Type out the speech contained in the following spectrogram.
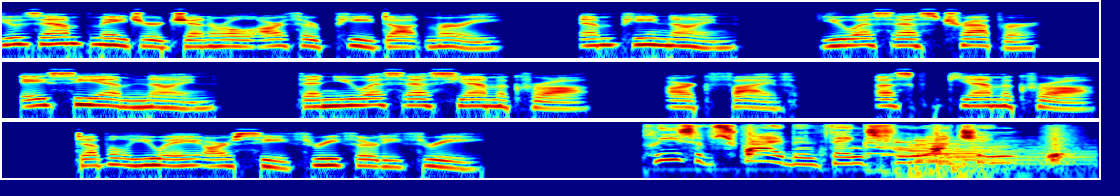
USAMP Major General Arthur P. Murray, MP9, USS Trapper, ACM9, then USS Yamacraw, ARC 5, USC Yamacraw, WARC 333. Please subscribe and thanks for watching.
